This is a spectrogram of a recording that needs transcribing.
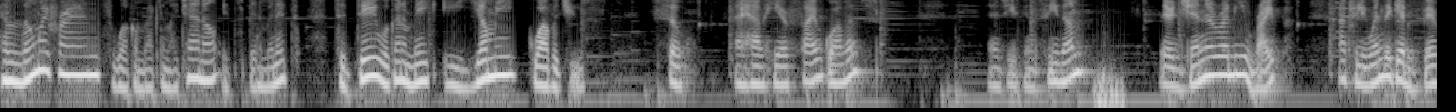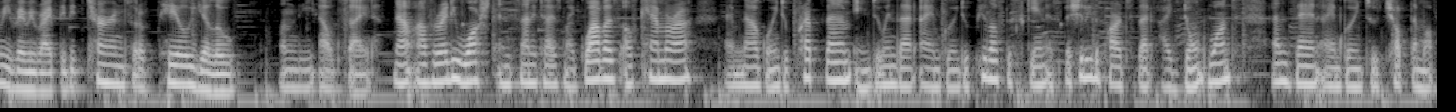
Hello my friends, welcome back to my channel. It's been a minute. Today we're gonna make a yummy guava juice. So I have here five guavas. As you can see them, they're generally ripe. Actually, when they get very, very ripe, they turn sort of pale yellow on the outside. Now I've already washed and sanitized my guavas off camera. I'm now going to prep them. In doing that, I am going to peel off the skin, especially the parts that I don't want, and then I am going to chop them up.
